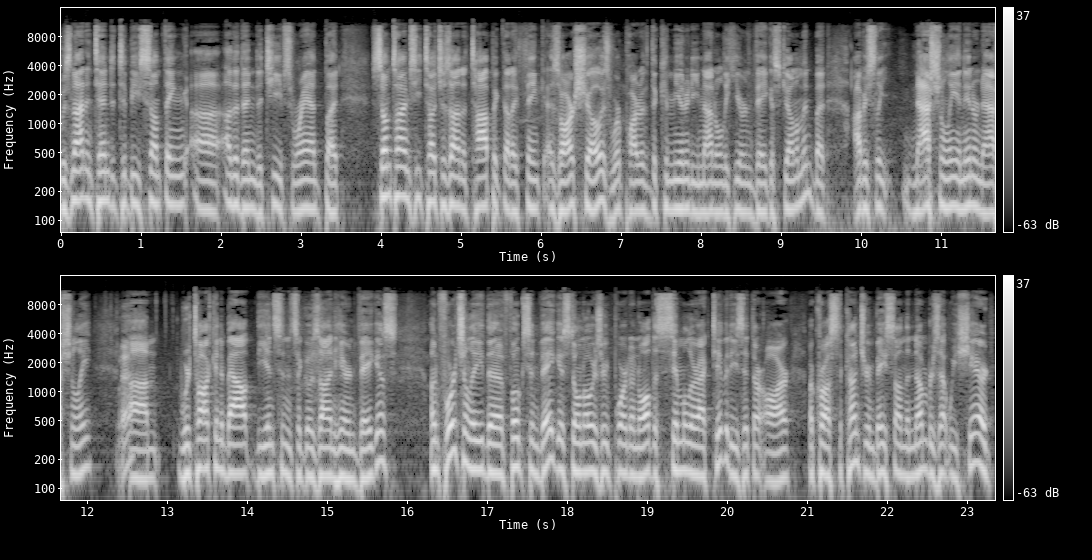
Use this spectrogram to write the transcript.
was not intended to be something uh, other than the Chiefs rant, but sometimes he touches on a topic that I think, as our show, as we're part of the community, not only here in Vegas, gentlemen, but obviously nationally and internationally. Yeah. Um, we're talking about the incidents that goes on here in Vegas. Unfortunately, the folks in Vegas don't always report on all the similar activities that there are across the country. And based on the numbers that we shared,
